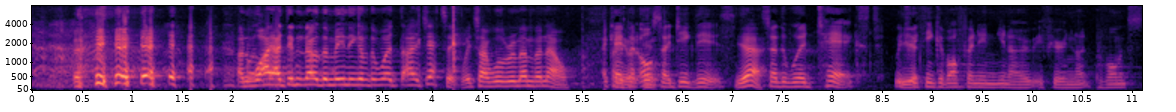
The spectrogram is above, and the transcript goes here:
and why I didn't know the meaning of the word diegetic, which I will remember now. Okay, Anyway, but also dig this. Yeah. So the word text, which Yeah. we think of often in, you know, if you're in like performance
